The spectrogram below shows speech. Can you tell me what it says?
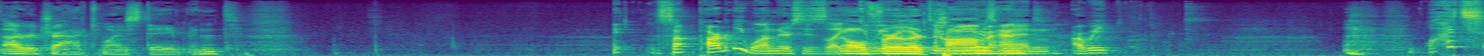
I retract my statement. Some part of me wonders is like, No do further we as comment. men- are we? What?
